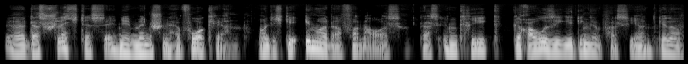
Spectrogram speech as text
äh, das Schlechteste in den Menschen hervorkehren. Und ich gehe immer davon aus, dass im Krieg grausige Dinge passieren, genau.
